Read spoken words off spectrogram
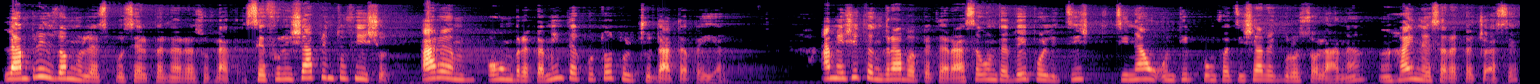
L-am prins, domnule, spuse el pe nerăsuflată. Se furișa prin tufișul. Are o îmbrăcăminte cu totul ciudată pe el. Am ieșit în grabă pe terasă, unde doi polițiști țineau un tip cu înfățișare grosolană, în haine sărăcăcioase,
